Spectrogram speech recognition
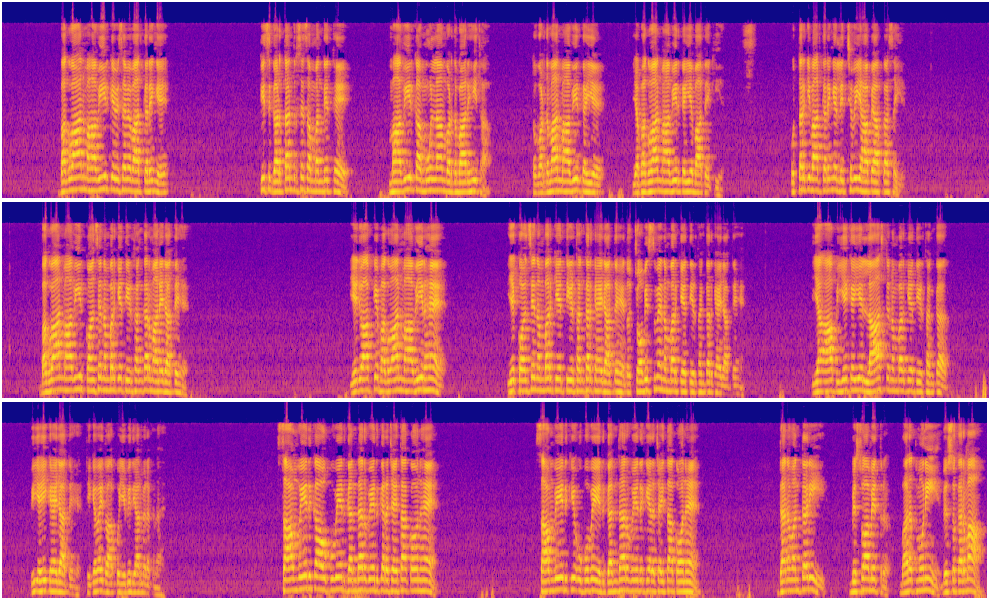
भगवान महावीर के विषय में बात करेंगे। किस गणतंत्र से संबंधित थे? महावीर का मूल नाम वर्धमान ही था। तो वर्धमान महावीर कहिए या भगवान महावीर कहिए, बात एक ही है। उत्तर की बात करेंगे, लिच्छवी यहाँ पे आपका सही है। भगवान महावीर कौन से नंबर के तीर्थंकर माने जाते हैं? ये जो आपके भगवान महावीर हैं, ये कौन से नंबर के तीर्थंकर कहे जाते हैं? तो चौबीसवें नंबर के तीर्थंकर कहे जाते हैं। या आप ये कहिए लास्ट नंबर के तीर्थंकर भी यही कहे जाते हैं। ठीक है भाई तो आपको ये भी ध्यान में रखना है। सामवेद का उपवेद गंधर्व वेद का रचयिता कौन है? सामवेद के उपवेद गंधर्व वेद के रचयिता कौन है? धनवंतरी विश्वामित्र, भरत मुनि विश्वकर्मा।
